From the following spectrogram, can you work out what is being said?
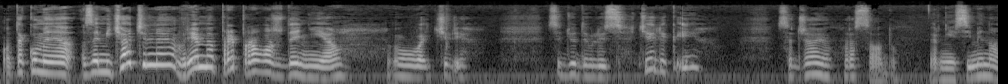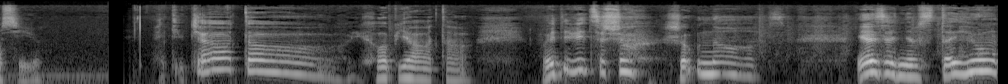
От таке у мене замечательне времяпрепровождення ввечері. Сидю, дивлюсь телек і саджаю розсаду. Верніше, семена сію. Дівчата і хлоп'ята. Ви дивіться, що, що в нас. Я сьогодні встаю.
